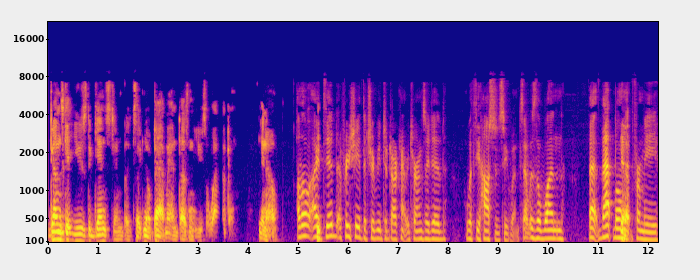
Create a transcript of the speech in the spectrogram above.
Guns get used against him, but it's like no, Batman doesn't use a weapon. You know. Although I did appreciate the tribute to Dark Knight Returns they did with the hostage sequence. That was the one that that moment Yeah. for me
